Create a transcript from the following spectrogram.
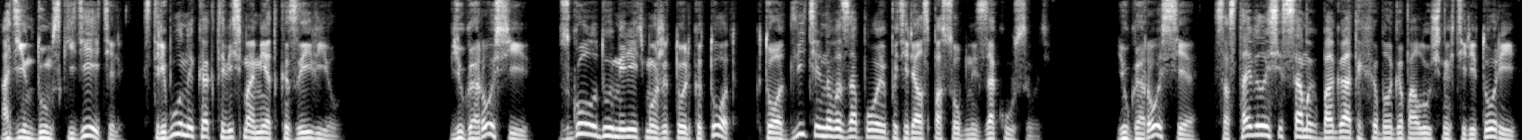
Один думский деятель с трибуны как-то весьма метко заявил. В Югороссии с голоду умереть может только тот, кто от длительного запоя потерял способность закусывать. Югороссия составилась из самых богатых и благополучных территорий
